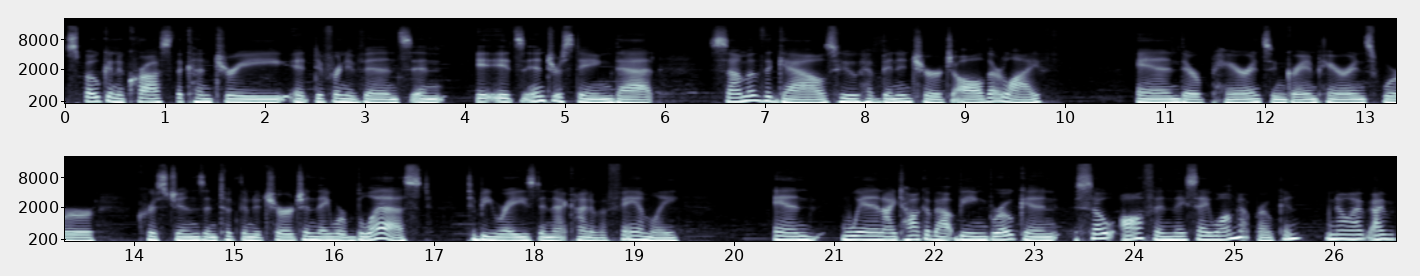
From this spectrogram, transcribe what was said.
spoken across the country at different events, and it, it's interesting that some of the gals who have been in church all their life, and their parents and grandparents were Christians and took them to church, and they were blessed to be raised in that kind of a family. And when I talk about being broken, so often they say, "Well, I'm not broken. No, I've I've,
